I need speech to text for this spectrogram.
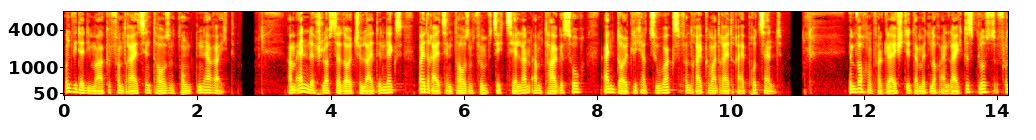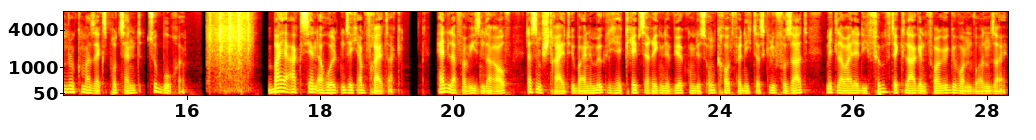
und wieder die Marke von 13.000 Punkten erreicht. Am Ende schloss der deutsche Leitindex bei 13.050 Zählern am Tageshoch ein deutlicher Zuwachs von 3,33% Im Wochenvergleich steht damit noch ein leichtes Plus von 0,6% zu Buche. Bayer-Aktien erholten sich am Freitag. Händler verwiesen darauf, dass im Streit über eine mögliche krebserregende Wirkung des Unkrautvernichters Glyphosat mittlerweile die fünfte Klage in Folge gewonnen worden sei.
